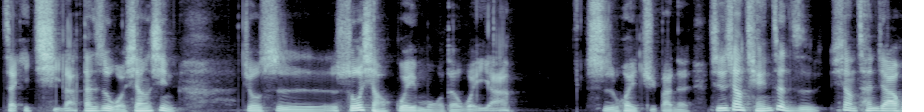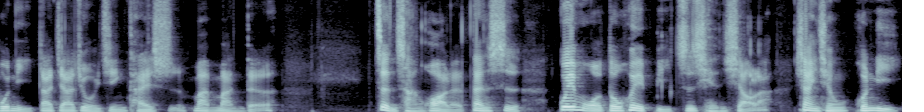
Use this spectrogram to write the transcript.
在一起了。但是我相信，就是缩小规模的尾牙是会举办的。其实像前一阵子，像参加婚礼，大家就已经开始慢慢的。正常化了，但是规模都会比之前小啦。像以前婚礼，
